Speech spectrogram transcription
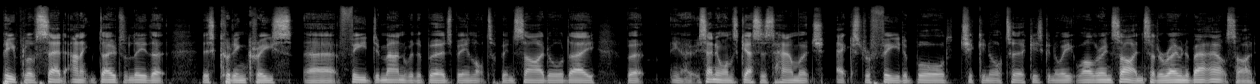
people have said anecdotally that this could increase uh, feed demand with the birds being locked up inside all day, but you know, it's anyone's guess as to how much extra feed a bored chicken or turkey is going to eat while they're inside instead of roaming about outside.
